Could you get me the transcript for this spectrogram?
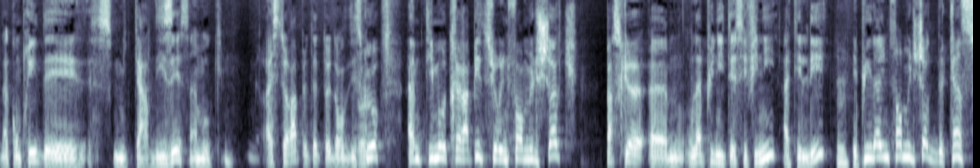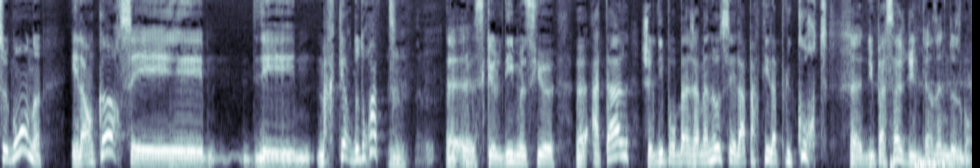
On a compris des smicardisés, c'est un mot qui restera peut-être dans ce discours. Un petit mot très rapide sur une formule choc, parce que euh, l'impunité c'est fini, a-t-il dit. Et puis il a une formule choc de 15 secondes, et là encore, c'est des marqueurs de droite. Euh, ce que dit Monsieur euh, Attal, je le dis pour Benjamino, c'est la partie la plus courte euh, du passage d'une quinzaine de secondes.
